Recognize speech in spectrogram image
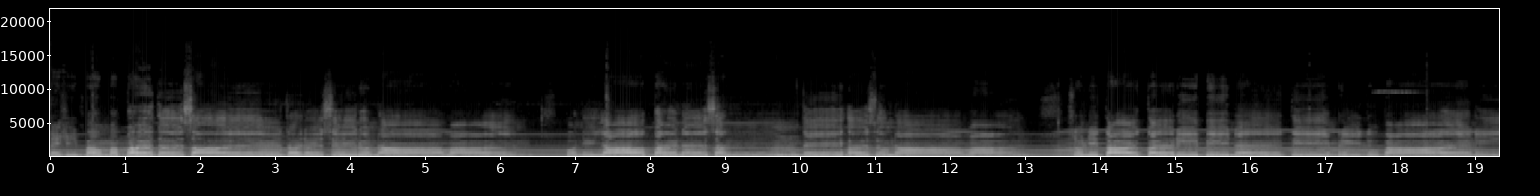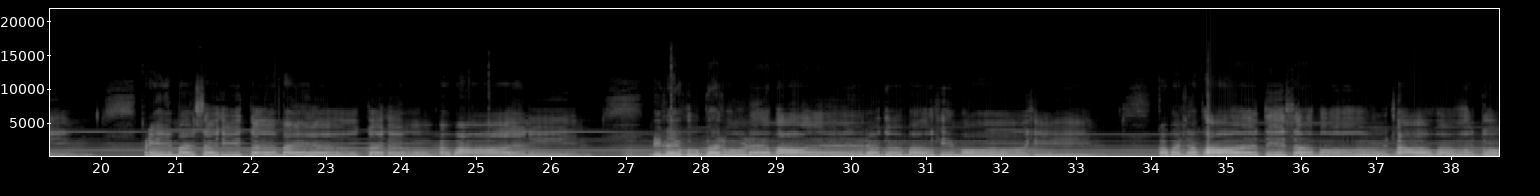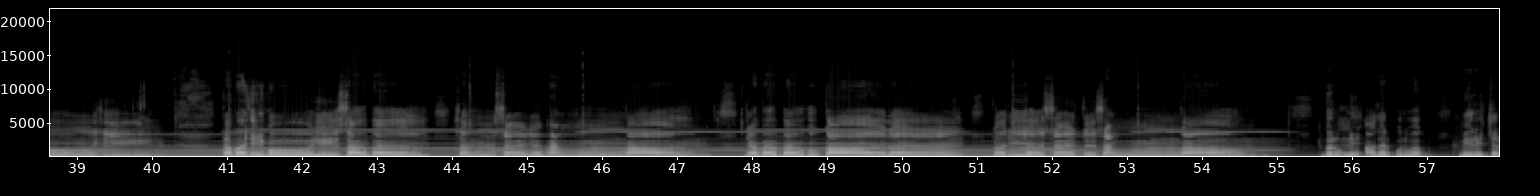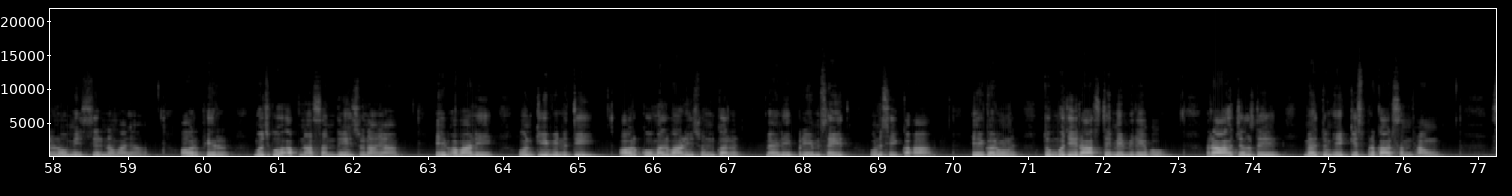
तही बम पद सादर सिरुनावा पुनियापन संदेह सुनावा सुनिता कर प्रेम सहित मैं कहूँ भवानी मिलहु गरुण मारग मोहि मोही। कवन भाति समझावं तो तब ही हो सब संशय भंगा जब बहुकाल करिय सतसंगा गरुण ने आदरपूर्वक मेरे चरणों में सिर नवाया और फिर मुझको अपना संदेह सुनाया। हे भवानी उनकी विनती और कोमल वाणी सुनकर मैंने प्रेम सहित उनसे कहा हे गरुण तुम मुझे रास्ते में मिले हो। राह चलते मैं तुम्हें किस प्रकार समझाऊं?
